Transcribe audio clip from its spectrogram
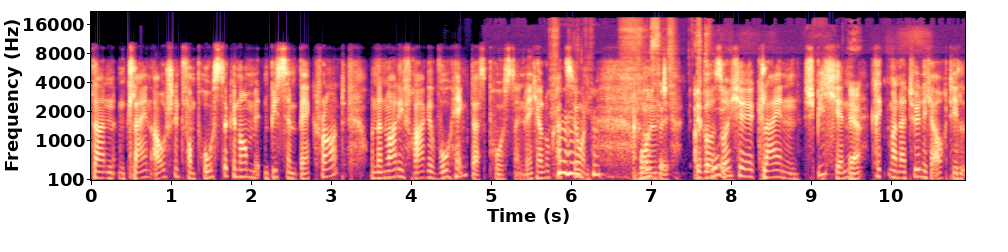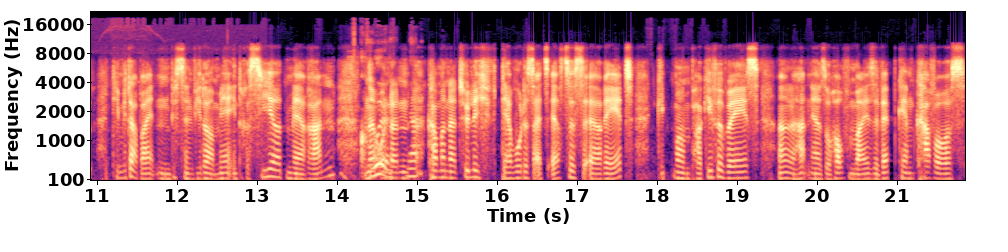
dann einen kleinen Ausschnitt vom Poster genommen mit ein bisschen Background und dann war die Frage, wo hängt das Poster, in welcher Lokation? Ach, und Ach, über cool. solche kleinen Spielchen ja. kriegt man natürlich auch die, die Mitarbeiter ein bisschen wieder mehr interessiert, mehr ran. Cool. Ne? Und dann ja. kann man natürlich, der, wo das als erstes errät, gibt man ein paar Giveaways. Ne? Wir hatten ja so haufenweise Webcam-Covers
